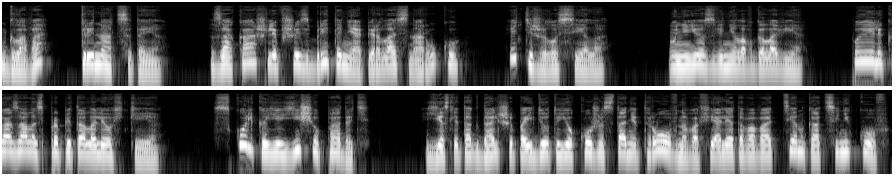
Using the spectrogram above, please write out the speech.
Глава 13. Закашлявшись, Британи оперлась на руку и тяжело села. У нее звенело в голове. Пыль, казалось, пропитала легкие. Сколько ей еще падать? Если так дальше пойдет, ее кожа станет ровного фиолетового оттенка от синяков.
